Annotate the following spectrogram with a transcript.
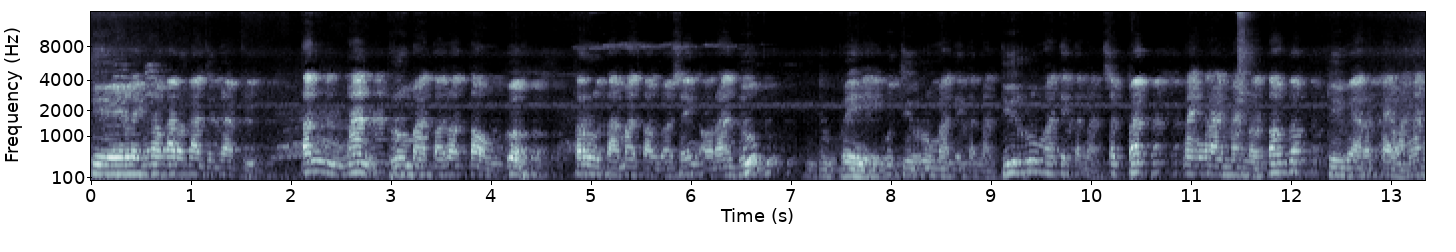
dielingno karo Kanjeng Nabi tenan rumah tangga. Tangga terutama tangga sing ora ndu duwe iku dirumati tenan dirumati tenan. Sebab nek ngremehno tangga dhewe arep kelangan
